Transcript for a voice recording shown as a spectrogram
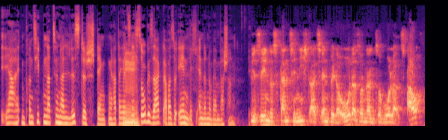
ja, im Prinzip nationalistisch denken. Hat er jetzt mhm. nicht so gesagt, aber so ähnlich, Ende November schon. Wir sehen das Ganze nicht als entweder oder, sondern sowohl als auch.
